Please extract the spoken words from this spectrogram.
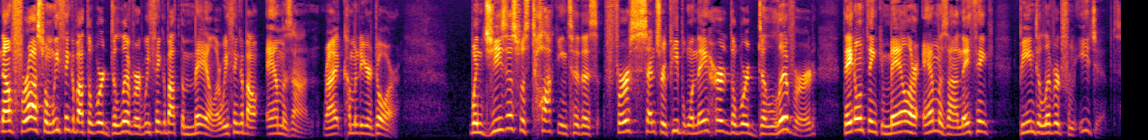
Now, for us, when we think about the word delivered, we think about the mail or we think about Amazon, right? Coming to your door when Jesus was talking to this first century people, when they heard the word delivered, they don't think mail or Amazon, they think being delivered from Egypt.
